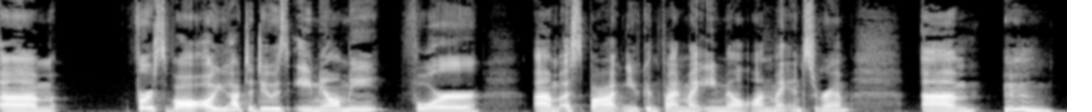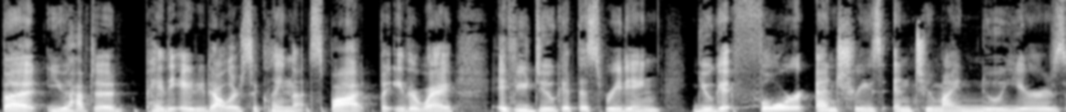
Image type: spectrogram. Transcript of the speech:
um, first of all, all you have to do is email me for um, a spot. You can find my email on my Instagram. Um, but you have to pay the $80 to claim that spot. But either way, if you do get this reading, you get four entries into my New Year's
